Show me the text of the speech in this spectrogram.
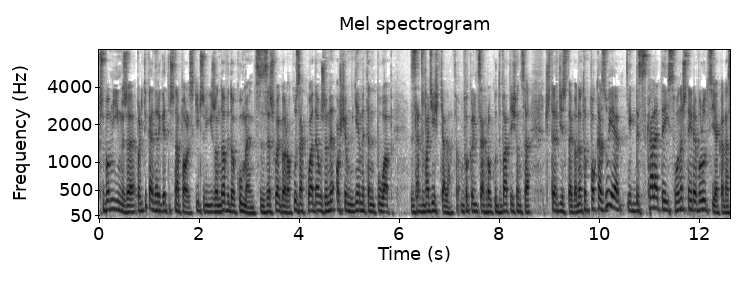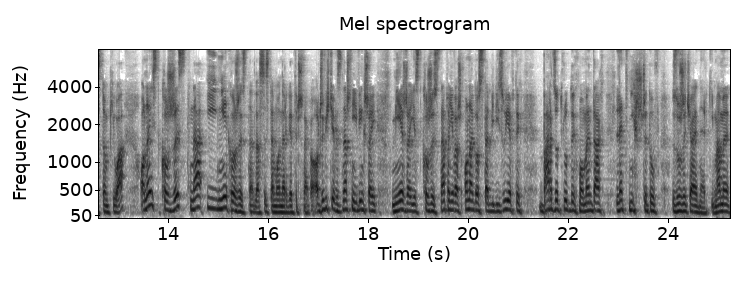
Przypomnijmy, że polityka energetyczna Polski, czyli rządowy dokument z zeszłego roku, zakładał, że my osiągniemy ten pułap za 20 lat, w okolicach roku 2040. No to pokazuje jakby skalę tej słonecznej rewolucji, jaka nastąpiła. Ona jest korzystna i niekorzystna dla systemu energetycznego. Oczywiście w znacznie większej mierze jest korzystna, ponieważ ona go stabilizuje w tych bardzo trudnych momentach letnich szczytów zużycia energii. Mamy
